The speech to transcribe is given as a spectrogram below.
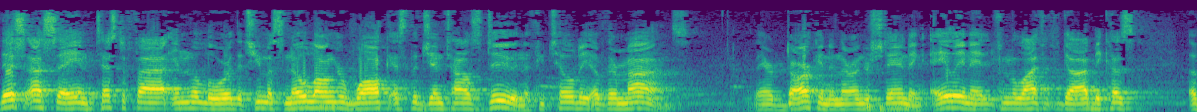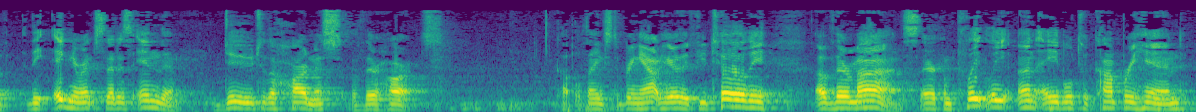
this I say and testify in the Lord that you must no longer walk as the Gentiles do in the futility of their minds. They are darkened in their understanding, alienated from the life of God because of the ignorance that is in them due to the hardness of their hearts. A couple things to bring out here. The futility of their minds. They're completely unable to comprehend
